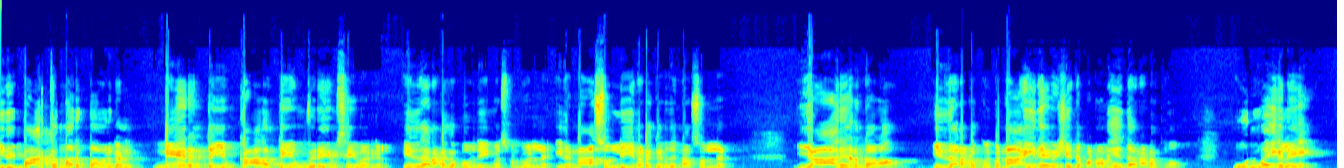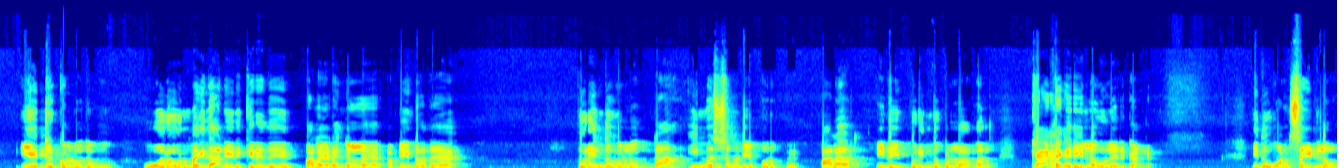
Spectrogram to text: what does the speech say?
இதை பார்க்க மறுப்பவர்கள் நேரத்தையும் காலத்தையும் விரயம் செய்வார்கள். இதுதான் நடக்க போகிறது இன்வெஸ்ட்மெண்ட் வேர்ல்டில் இதை நான் சொல்லி நடக்கிறது நான் சொல்ல. யார் இருந்தாலும் இதுதான் நடக்கும். இப்போ நான் இதே விஷயத்தை பண்ணாலும் இதுதான் நடக்கும். உண்மைகளை ஏற்றுக்கொள்வதும் ஒரு உண்மை தான் இருக்கிறது பல இடங்கள்ல அப்படின்றத புரிந்து கொள்வதும் தான் இன்வெஸ்டனுடைய பொறுப்பு. பலர் இதை புரிந்து கொள்ளாமல் கேட்டகரி லவ்வில் இருக்காங்க. இது ஒன் சைடு லவ்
